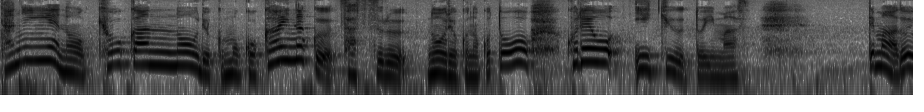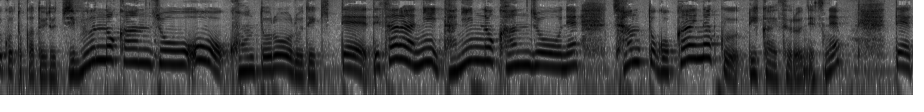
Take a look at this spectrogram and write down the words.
他人への共感能力も誤解なく察する能力のことをこれを EQ と言います。でまあどういうことかというと自分の感情をコントロールできてでさらに他人の感情をねちゃんと誤解なく理解するんですね。で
